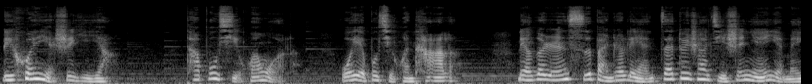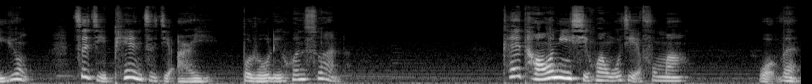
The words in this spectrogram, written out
离婚也是一样，他不喜欢我了，我也不喜欢他了。两个人死板着脸再对上几十年也没用，自己骗自己而已。不如离婚算了。开头你喜欢吴姐夫吗？我问，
